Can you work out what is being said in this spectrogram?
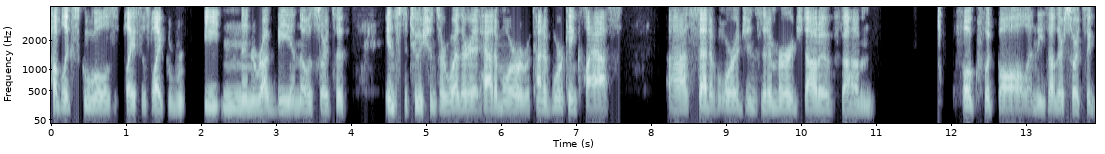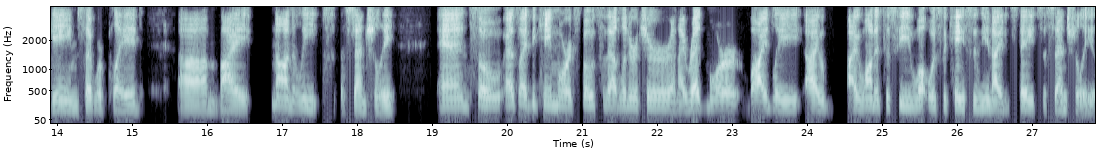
public schools, places like Eton and rugby and those sorts of institutions, or whether it had a more kind of working class uh, set of origins that emerged out of um, folk football and these other sorts of games that were played um, by non elites, essentially. And so as I became more exposed to that literature and I read more widely, I I wanted to see what was the case in the United States essentially.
